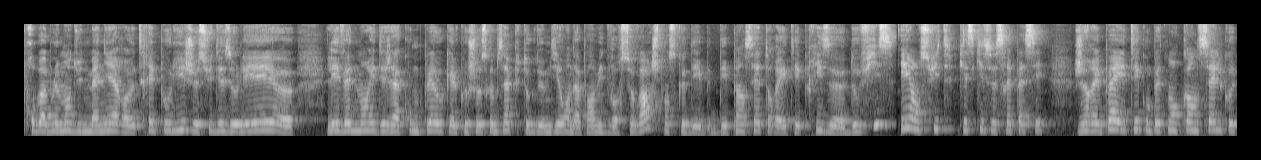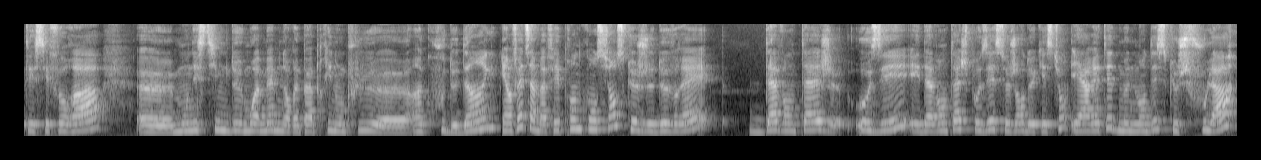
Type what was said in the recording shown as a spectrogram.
probablement d'une manière euh, très polie, je suis désolée, euh, l'événement est déjà complet ou quelque chose comme ça, plutôt que de me dire on n'a pas envie de vous recevoir. Je pense que des, pincettes auraient été prises euh, d'office. Et ensuite, qu'est-ce qui se serait passé? J'aurais pas été complètement cancel côté Sephora, mon estime de moi-même n'aurait pas pris non plus un coup de dingue. Et en fait, ça m'a fait prendre conscience que je devrais davantage oser et davantage poser ce genre de questions et arrêter de me demander ce que je fous là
